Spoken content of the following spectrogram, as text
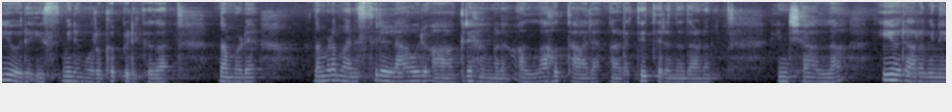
ഈ ഒരു ഇസ്മിനെ മുറുകെ പിടിക്കുക. നമ്മുടെ നമ്മുടെ മനസ്സിലുള്ള ആ ഒരു ആഗ്രഹങ്ങൾ അള്ളാഹുത്താല നടത്തി തരുന്നതാണ്. ഇൻഷാ അല്ലാ ഈ ഒരു അറിവിനെ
